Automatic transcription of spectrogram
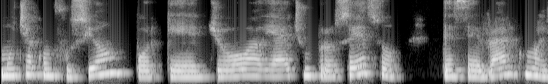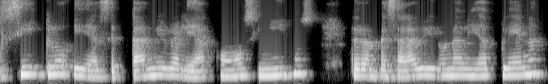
mucha confusión, porque yo había hecho un proceso de cerrar como el ciclo y de aceptar mi realidad con o sin hijos, pero empezar a vivir una vida plena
